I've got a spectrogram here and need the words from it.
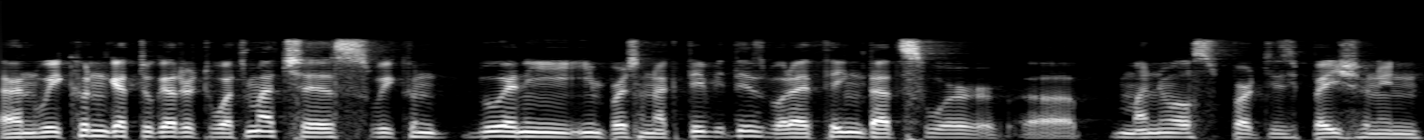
And we couldn't get together to watch matches. We couldn't do any in-person activities, but I think that's where uh, Manuel's participation in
